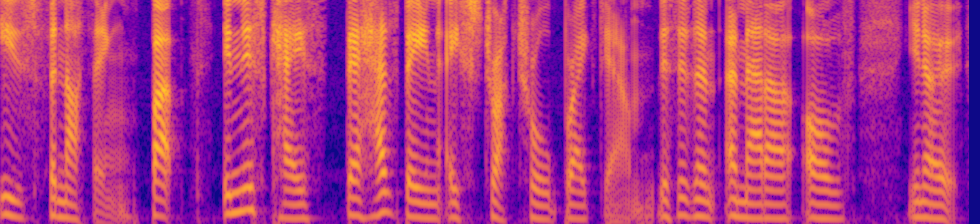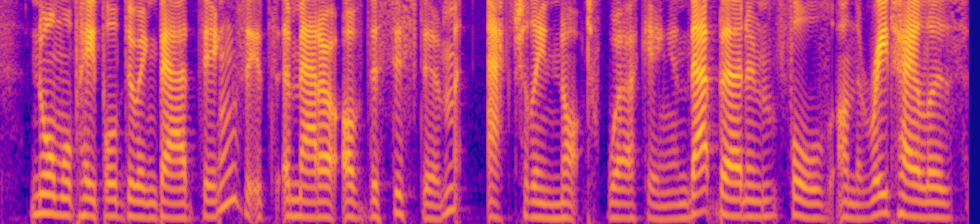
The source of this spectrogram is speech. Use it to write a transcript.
is for nothing. But in this case, there has been a structural breakdown. This isn't a matter of, you know, normal people doing bad things. It's a matter of the system actually not working. And that burden falls on the retailers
